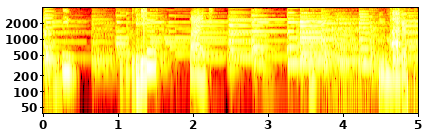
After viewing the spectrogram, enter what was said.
Thank you. Bye. Bye.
